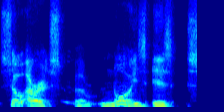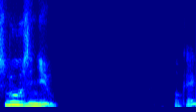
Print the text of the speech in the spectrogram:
So our uh, noise is smooth in U. Okay.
